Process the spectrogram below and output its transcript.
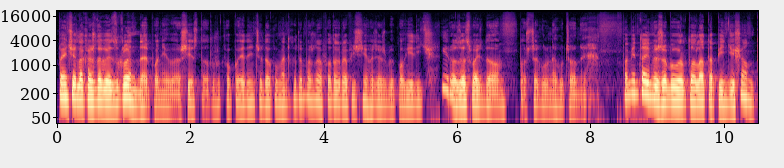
Pojęcie dla każdego jest względne, ponieważ jest to tylko pojedynczy dokument, który można fotograficznie chociażby powielić i rozesłać do poszczególnych uczonych. Pamiętajmy, że były to lata 50.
